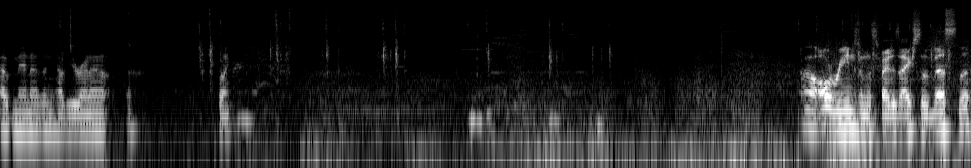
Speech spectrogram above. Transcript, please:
have mana, then have you run out. Oh, all range in this fight is actually the best though.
